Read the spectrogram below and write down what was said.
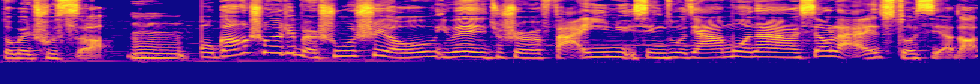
都被处死了。嗯我刚刚说的这本书是由一位就是法医女性作家莫娜·肖莱所写的。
